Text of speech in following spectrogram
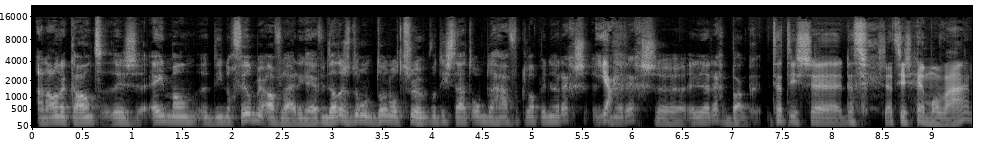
Aan de andere kant, er is één man die nog veel meer afleiding heeft. En dat is Don- Donald Trump. Want die staat om de havenklap in een, rechts, Ja. in een, rechts, in een rechtbank. Dat is, dat, dat is helemaal waar.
